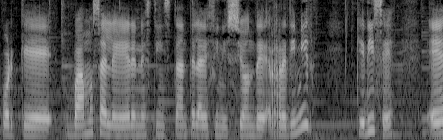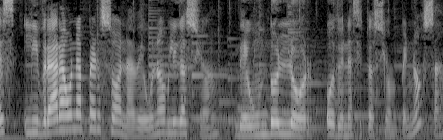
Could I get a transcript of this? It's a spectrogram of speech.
porque vamos a leer en este instante la definición de redimir, que dice, es librar a una persona de una obligación, de un dolor o de una situación penosa.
